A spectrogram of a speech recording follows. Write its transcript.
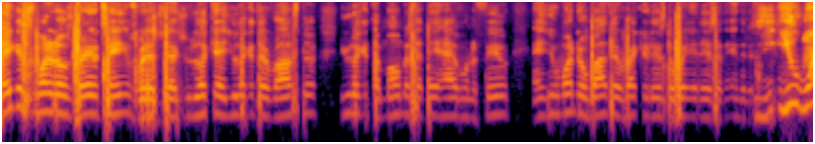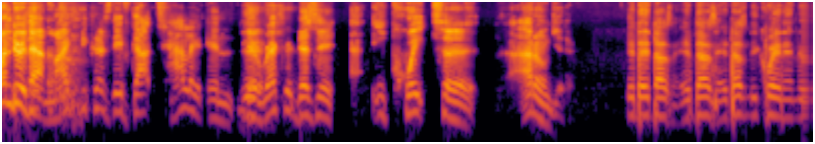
Vegas is one of those rare teams where it's just you look at you look at their roster, you look at the moments that they have on the field, and you wonder why their record is the way it is at the end of the season. You wonder that, Mike, because they've got talent and their Yeah. record doesn't equate to. I don't get it. It, it doesn't. It doesn't. It doesn't equate. And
